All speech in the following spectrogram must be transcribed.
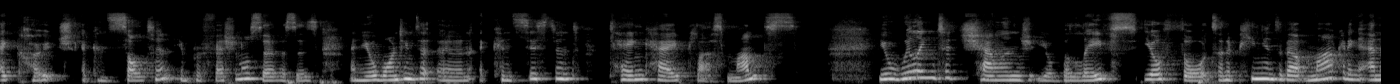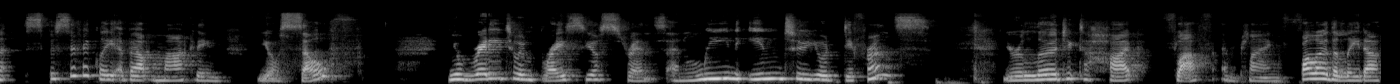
a coach, a consultant in professional services, and you're wanting to earn a consistent 10K plus months. You're willing to challenge your beliefs, your thoughts and opinions about marketing and specifically about marketing yourself you're ready to embrace your strengths and lean into your difference. You're allergic to hype, fluff, and playing follow the leader.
